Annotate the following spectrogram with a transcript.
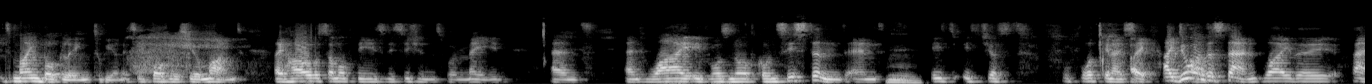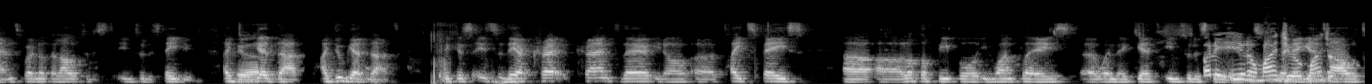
it's mind-boggling to be honest. It boggles your mind, like how some of these decisions were made, and and why it was not consistent. And mm. it, it's just, what can I say? I do understand why the fans were not allowed to the, into the stadium. I do yeah. get that. I do get that because it's they are cra- cramped there, you know, uh, tight space. Uh, a lot of people in one place uh, when they get into the but stadium. You know, mind you, mind you, out,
